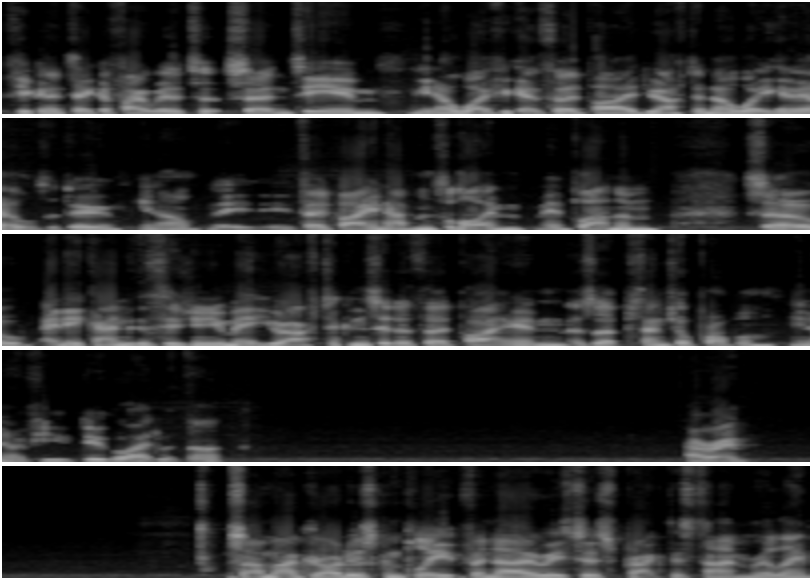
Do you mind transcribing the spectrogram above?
If you're going to take a fight with a t- certain team, you know, what if you get third party? You have to know what you're going to be able to do. You know, third partying happens a lot in, in Platinum. So any kind of decision you make, you have to consider third partying as a potential problem, you know, if you do go ahead with that. All right. So macro order is complete for now. It's just practice time, really.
